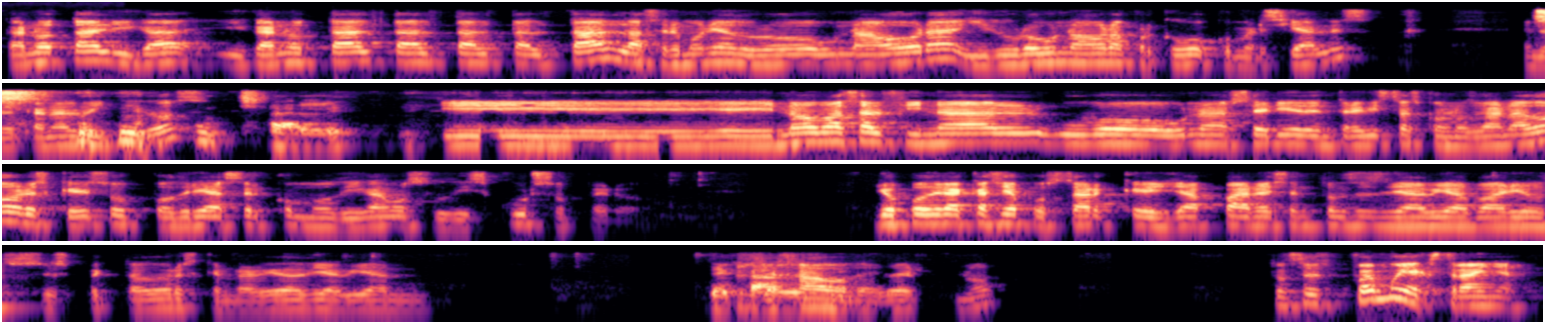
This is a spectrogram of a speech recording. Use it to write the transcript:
ganó tal y, ganó tal, tal, tal, tal, tal. La ceremonia duró una hora y duró una hora porque hubo comerciales. En el canal 22. y no más al final hubo una serie de entrevistas con los ganadores, que eso podría ser como, digamos, su discurso, pero yo podría casi apostar que ya para ese entonces ya había varios espectadores que en realidad ya habían pues, dejado, de ver, ¿no? Entonces fue muy extraña.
